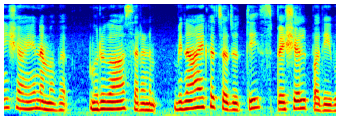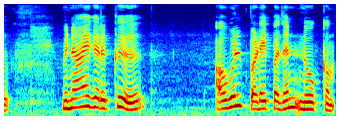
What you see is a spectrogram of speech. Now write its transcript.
கணேஷாய நமக முருகாசரணம் விநாயகர் சதுர்த்தி ஸ்பெஷல் பதிவு விநாயகருக்கு அவள் படைப்பதன் நோக்கம்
